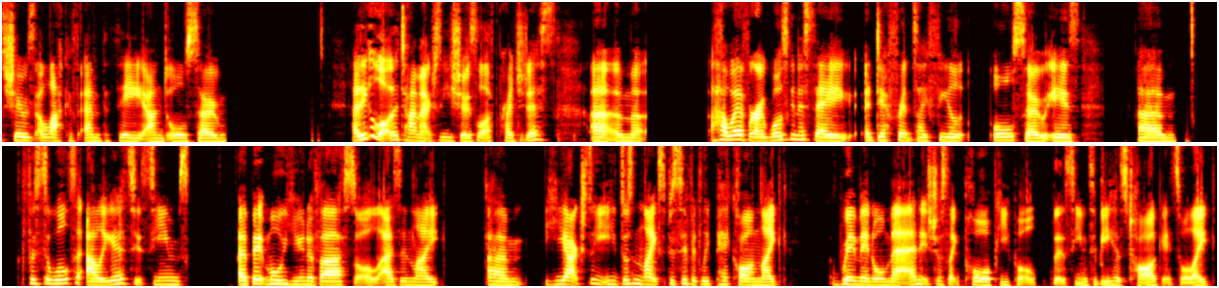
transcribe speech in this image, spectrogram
shows a lack of empathy and also I think a lot of the time actually he shows a lot of prejudice. Um, however, I was going to say a difference I feel also is um for Sir Walter Elliot, it seems a bit more universal, as in like um he actually he doesn't like specifically pick on like women or men. It's just like poor people that seem to be his target, or like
